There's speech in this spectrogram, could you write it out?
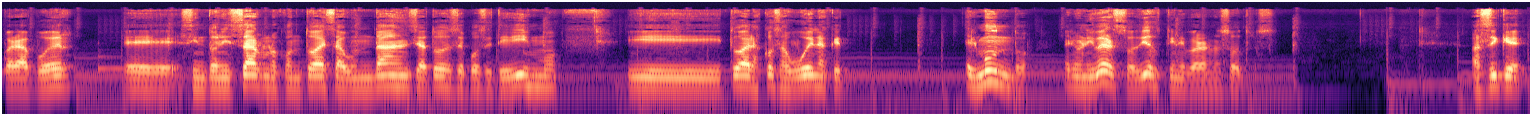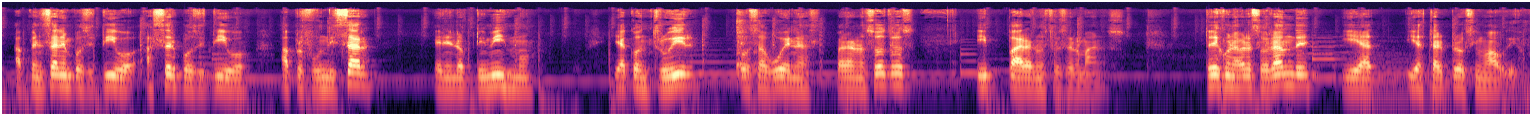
para poder eh, sintonizarnos con toda esa abundancia, todo ese positivismo y todas las cosas buenas que el mundo, el universo, Dios tiene para nosotros. Así que a pensar en positivo, a ser positivo, a profundizar en el optimismo y a construir cosas buenas para nosotros y para nuestros hermanos. Te dejo un abrazo grande y, hasta el próximo audio.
